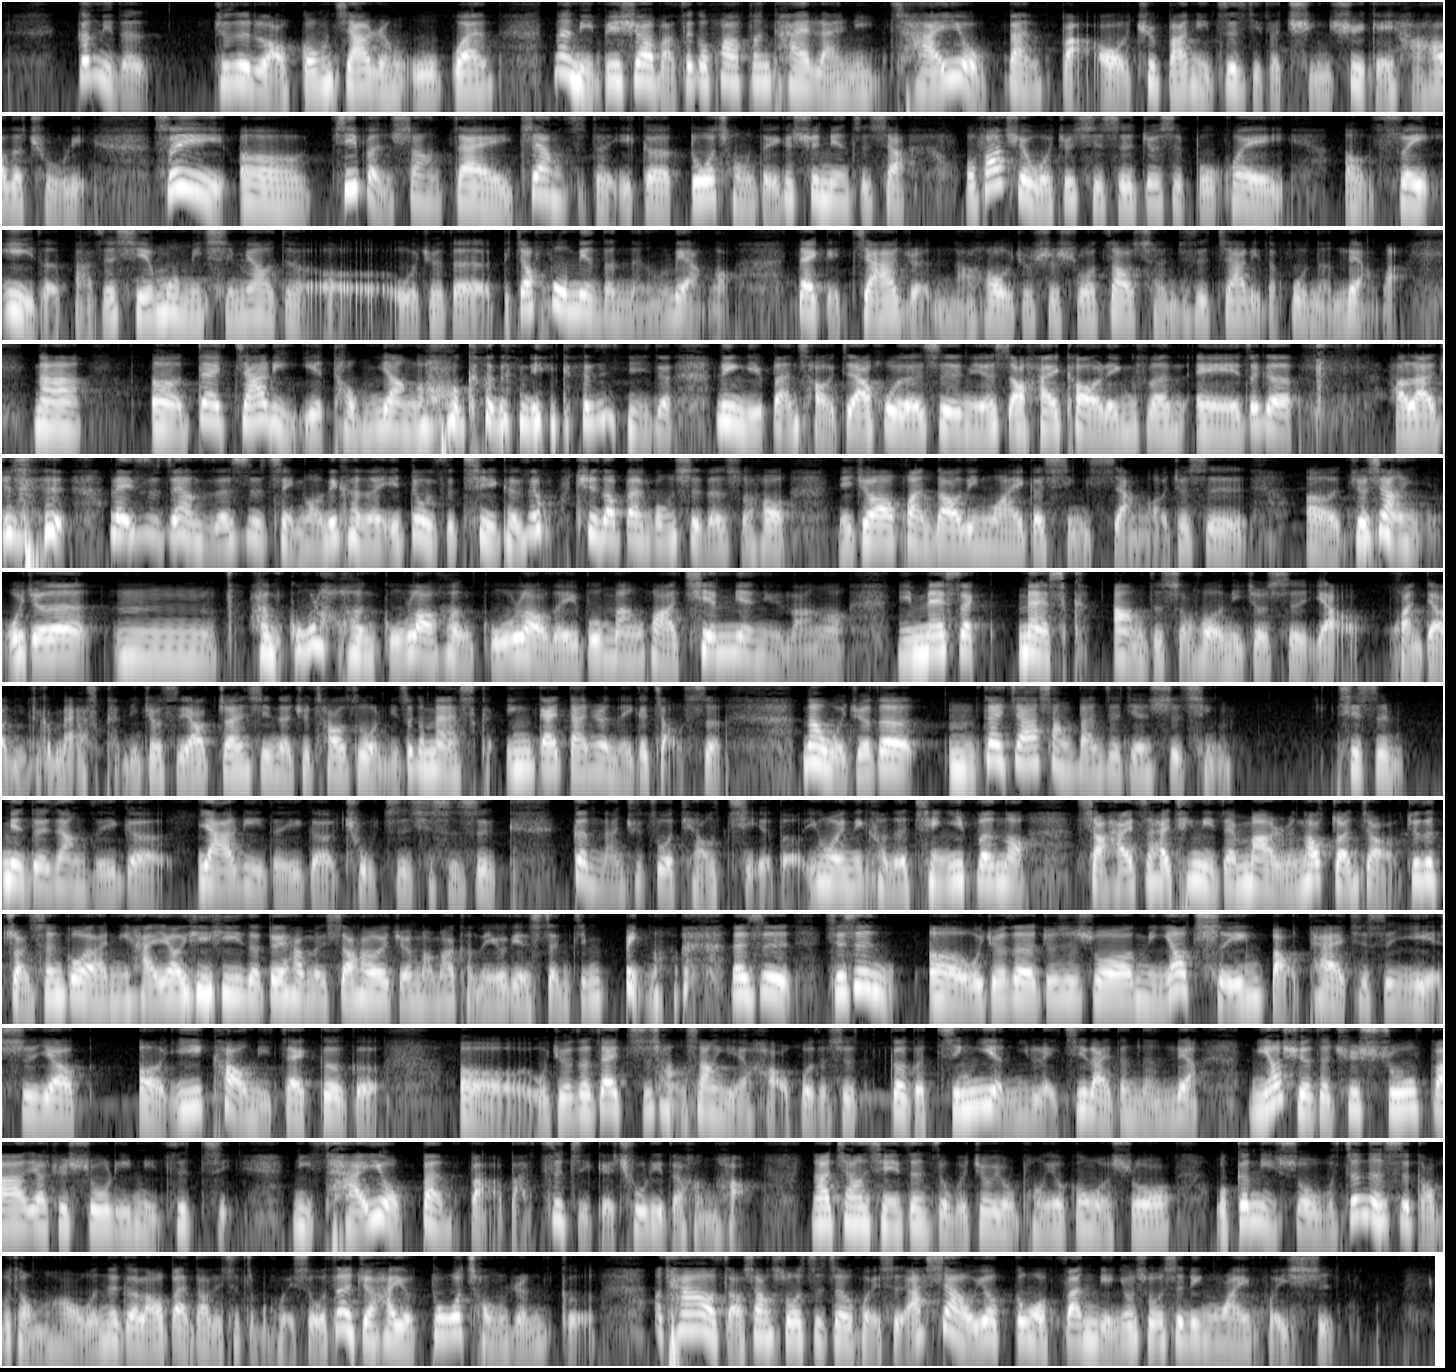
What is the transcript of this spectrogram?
跟你的就是老公家人无关，那你必须要把这个划分开来，你才有办法哦，去把你自己的情绪给好好的处理。所以呃，基本上在这样子的一个多重的一个训练之下，我发觉我就其实就是不会。呃，随意的把这些莫名其妙的呃，我觉得比较负面的能量哦，带给家人，然后就是说造成就是家里的负能量吧。那呃，在家里也同样哦，可能你跟你的另一半吵架，或者是你的小孩考零分，诶，这个好啦，就是类似这样子的事情哦。你可能一肚子气，可是去到办公室的时候，你就要换到另外一个形象哦，就是。呃，就像我觉得，嗯，很古老、很古老、很古老的一部漫画《千面女郎》哦。你 mask mask on 的时候，你就是要换掉你这个 mask，你就是要专心的去操作你这个 mask 应该担任的一个角色。那我觉得，嗯，在家上班这件事情，其实。面对这样子一个压力的一个处置，其实是更难去做调节的，因为你可能前一分哦，小孩子还听你在骂人，然后转角就是转身过来，你还要嘻嘻的对他们笑，他会觉得妈妈可能有点神经病。但是其实呃，我觉得就是说你要持盈保泰，其实也是要呃依靠你在各个。呃，我觉得在职场上也好，或者是各个经验你累积来的能量，你要学着去抒发，要去梳理你自己，你才有办法把自己给处理得很好。那像前一阵子，我就有朋友跟我说，我跟你说，我真的是搞不懂哈，我那个老板到底是怎么回事？我真的觉得他有多重人格哦，他要早上说是这回事啊，下午又跟我翻脸，又说是另外一回事。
